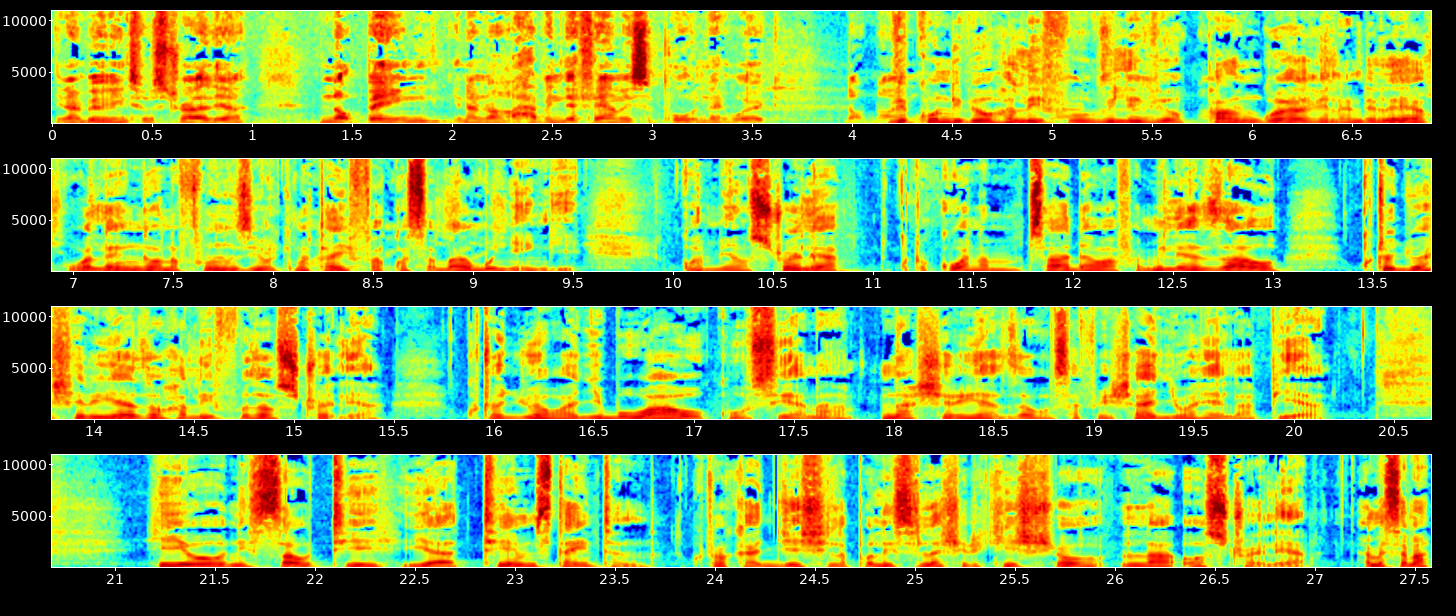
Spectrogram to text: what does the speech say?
you know, moving to Australia, not being, you know, not having their family support network. Vikundi vya uhalifu vilivyopangwa vinaendelea kuwalenga wanafunzi wa kimataifa kwa sababu nyingi: kuhamia Australia, kutokuwa na msaada wa familia zao, kutojua sheria za uhalifu za Australia, kutojua wajibu wao kuhusiana na sheria za usafirishaji wa hela pia. Hiyo ni sauti ya Tim Stanton kutoka jeshi la polisi la shirikisho la Australia. Amesema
